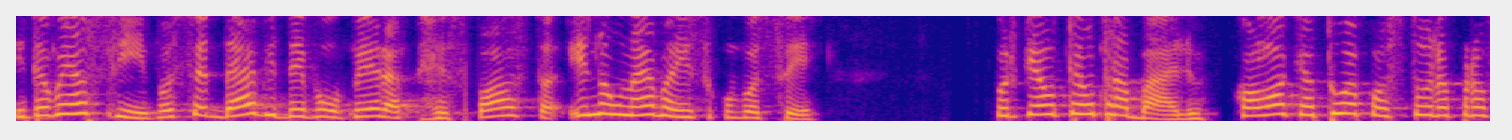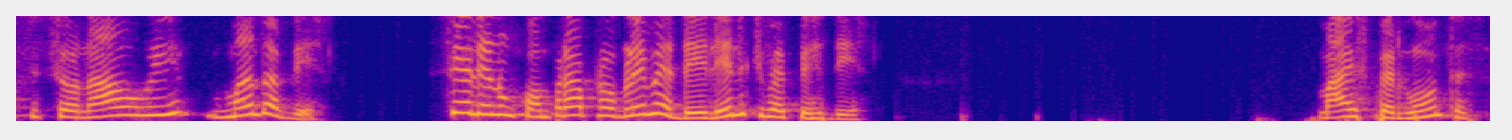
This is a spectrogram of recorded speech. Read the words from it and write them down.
Então é assim, você deve devolver a resposta e não leva isso com você. Porque é o teu trabalho. Coloque a tua postura profissional e manda ver. Se ele não comprar, o problema é dele, ele que vai perder. Mais perguntas?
